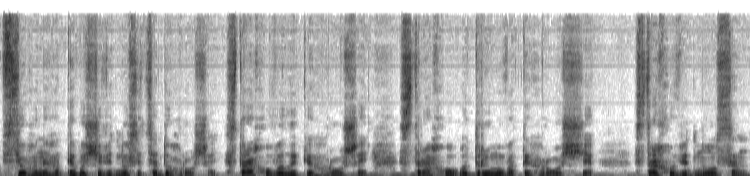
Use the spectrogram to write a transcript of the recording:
всього негативу, що відноситься до грошей, страху великих грошей, страху отримувати гроші, страху відносин.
